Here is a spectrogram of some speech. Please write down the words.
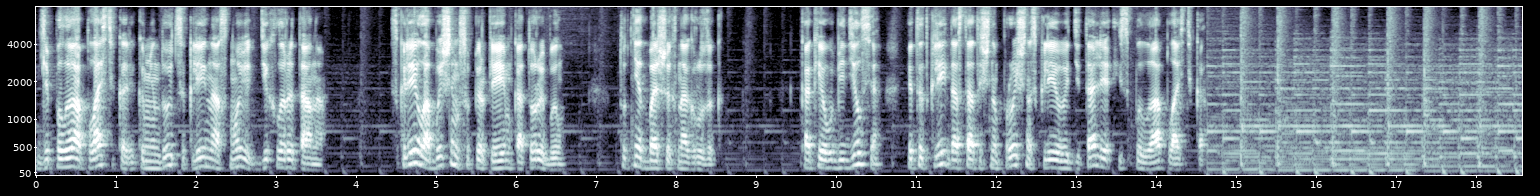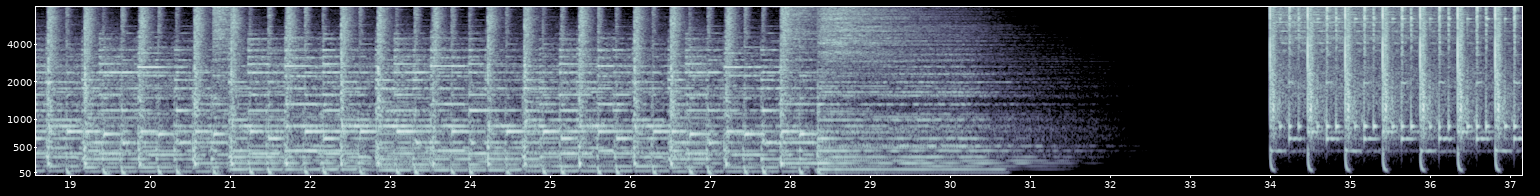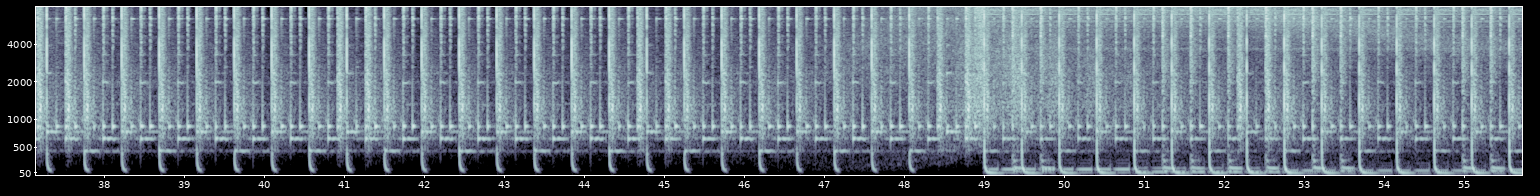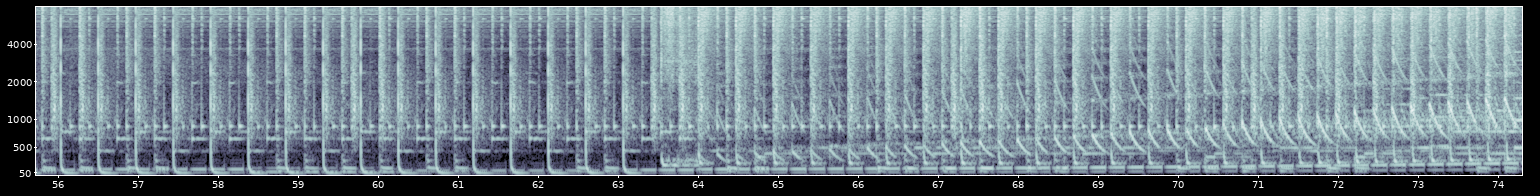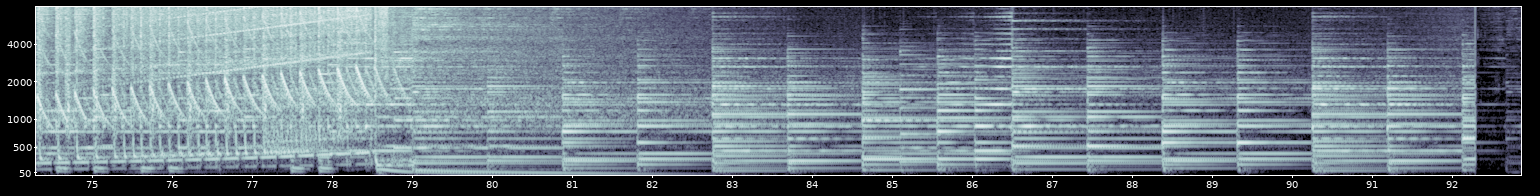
Для ПЛА пластика рекомендуется клей на основе дихлоретана. Склеил обычным суперклеем, который был. Тут нет больших нагрузок. Как я убедился, этот клей достаточно прочно склеивает детали из ПЛА пластика.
